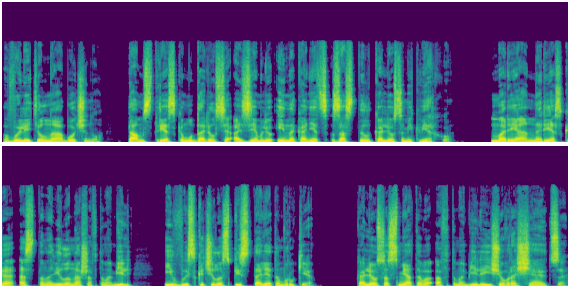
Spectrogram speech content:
вылетел на обочину, там с треском ударился о землю и, наконец, застыл колесами кверху. Марианна резко остановила наш автомобиль и выскочила с пистолетом в руке. Колеса смятого автомобиля еще вращаются,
